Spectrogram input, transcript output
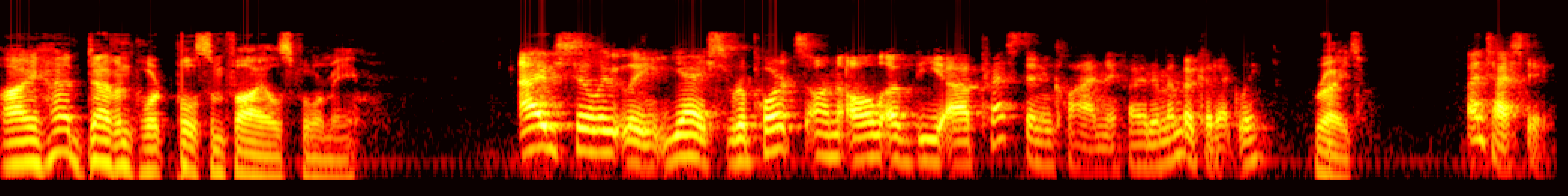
I had Davenport pull some files for me. Absolutely, yes. Reports on all of the uh, Preston clan, if I remember correctly. Right. Fantastic.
